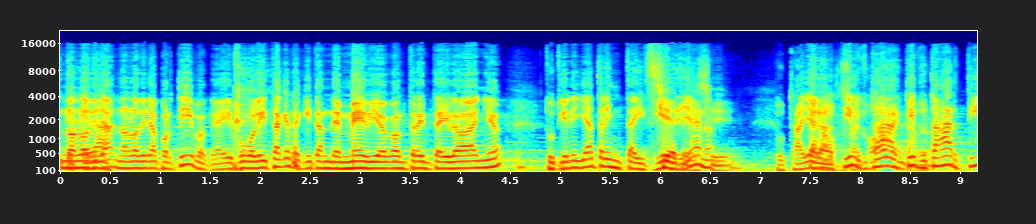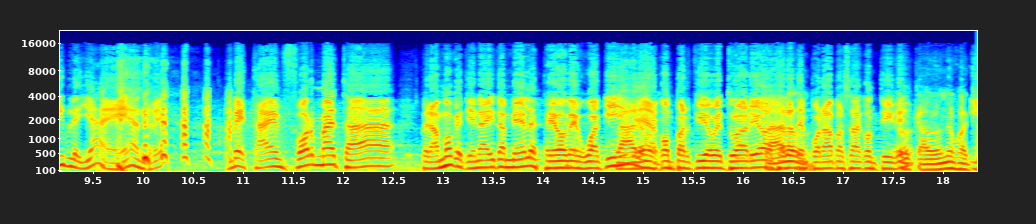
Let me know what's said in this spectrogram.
no, lo dirá, no lo dirá por ti, porque hay futbolistas que te quitan de en medio con 32 años. Tú tienes ya 37 Siete, ya, ¿no? sí. Tú estás ya artible, tú estás, joven, arti- tú cabrón. estás artible ya, ¿eh, Andrés? Estás en forma, estás... Pero vamos, que tiene ahí también el espejo de Joaquín, Claro. que ha compartido vestuario hasta Claro. la temporada pasada contigo. El cabrón de Joaquín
